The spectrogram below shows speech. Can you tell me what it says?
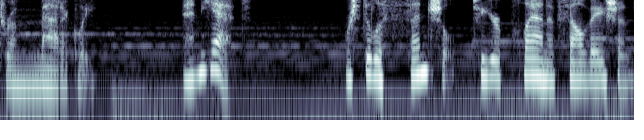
dramatically and yet were still essential to your plan of salvation.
